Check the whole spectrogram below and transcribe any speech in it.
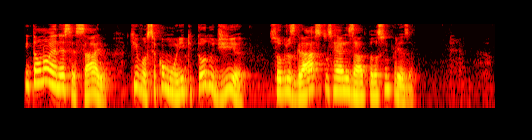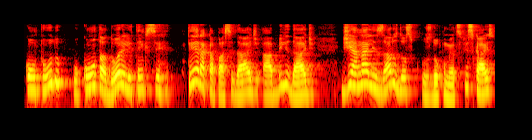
Então não é necessário que você comunique todo dia sobre os gastos realizados pela sua empresa. Contudo, o contador ele tem que ser, ter a capacidade, a habilidade de analisar os, os documentos fiscais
